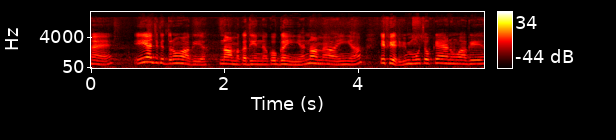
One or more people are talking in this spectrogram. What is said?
ਹੈ ਇਹ ਅੱਜ ਕਿੱਧਰੋਂ ਆ ਗਏ ਆ? ਨਾ ਮੈਂ ਕਦੀ ਇਹਨਾਂ ਕੋ ਗਈ ਆ ਨਾ ਮੈਂ ਆਈ ਆ। ਇਹ ਫਿਰ ਵੀ ਮੂੰਹ ਚੁੱਕ ਕੇ ਐ ਨੂੰ ਆ ਗਏ ਆ।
